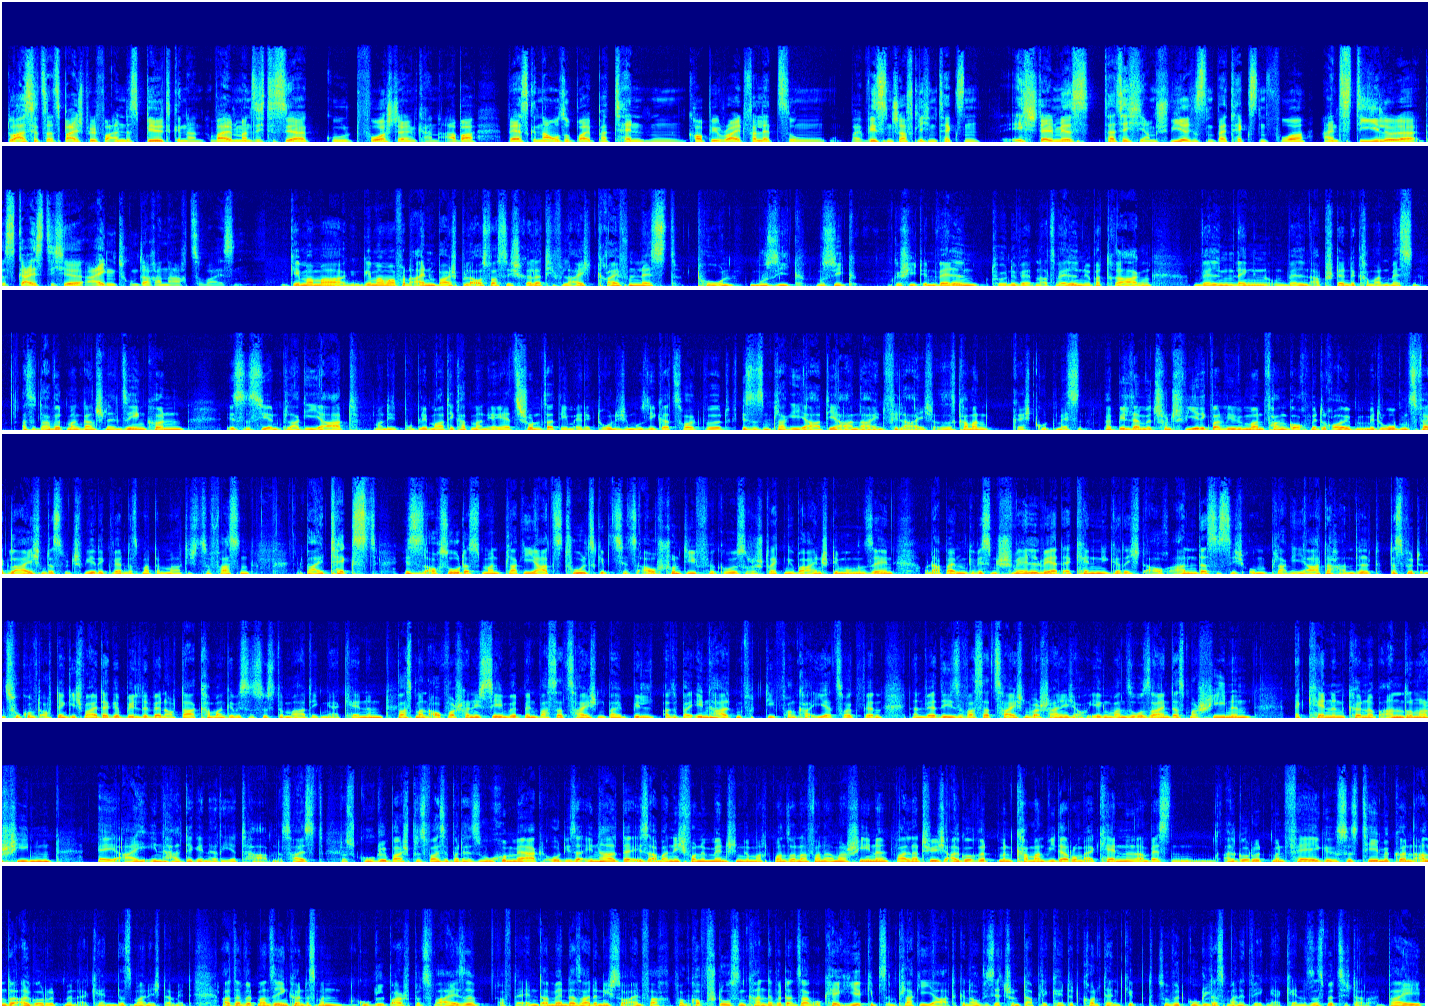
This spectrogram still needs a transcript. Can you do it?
Du hast jetzt als Beispiel vor allem das Bild genannt, weil man sich das ja gut vorstellen kann. Aber wäre es genauso bei Patenten, Copyright-Verletzungen, bei wissenschaftlichen Texten? Ich stelle mir es tatsächlich am schwierigsten bei Texten vor, ein Stil oder das geistige Eigentum daran nachzuweisen. Gehen wir, mal, gehen wir mal von einem Beispiel aus, was sich relativ leicht greifen lässt. Ton, Musik. Musik geschieht in Wellen, Töne werden als Wellen übertragen, Wellenlängen und Wellenabstände kann man messen. Also da wird man ganz schnell sehen können, ist es hier ein Plagiat? Man, die Problematik hat man ja jetzt schon, seitdem elektronische Musik erzeugt wird. Ist es ein Plagiat? Ja, nein, vielleicht. Also das kann man recht gut messen. Bei Bildern wird es schon schwierig, weil wie will man Van Gogh mit, Räuben, mit Rubens vergleichen? Das wird schwierig werden, das mathematisch zu fassen. Bei Text ist es auch so, dass man Plagiatstools gibt es jetzt auch schon, die für größere Strecken Übereinstimmungen sehen. Und ab einem gewissen Schwellwert erkennen die Gerichte auch an, dass es sich um Plagiate handelt. Das wird in Zukunft auch, denke ich, weitergebildet werden. Auch da kann man gewisse Systematiken erkennen. Was man auch wahrscheinlich sehen wird, wenn Wasserzeichen bei Bild, also bei Inhalten, die von KI erzeugt werden, dann werden diese Wasserzeichen wahrscheinlich auch irgendwann so sein, dass Maschinen erkennen können, ob andere Maschinen AI-Inhalte generiert haben. Das heißt, dass Google beispielsweise bei der Suche merkt, oh, dieser Inhalt, der ist aber nicht von einem Menschen gemacht worden, sondern von einer Maschine, weil natürlich Algorithmen kann man wiederum erkennen. Am besten algorithmenfähige Systeme können andere Algorithmen erkennen. Das meine ich damit. Also da wird man sehen können, dass man Google beispielsweise auf der Endanwenderseite nicht so einfach vom Kopf stoßen kann. Da wird dann sagen, okay, hier gibt es ein Plagiat, genau wie es jetzt schon Duplicated Content gibt. So wird Google das meinetwegen erkennen. Also das wird sich da rein. Bei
